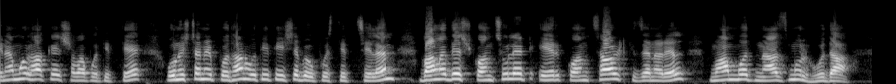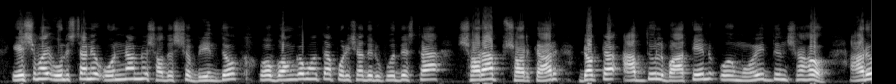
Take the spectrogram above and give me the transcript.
এনামুল হকের সভাপতিত্বে অনুষ্ঠানের প্রধান অতিথি হিসেবে উপস্থিত ছিলেন বাংলাদেশ কনসুলেট এর কনসাল্ট জেনারেল মোহাম্মদ নাজমুল হুদা। এ সময় অনুষ্ঠানে অন্যান্য সদস্যবৃন্দ ও বঙ্গমতা পরিষদের উপদেষ্টা সরাব সরকার, ডক্টর আব্দুল বাতেন ও মহিউদ্দিন সহ আরও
